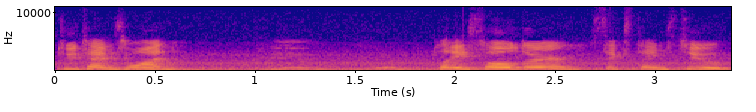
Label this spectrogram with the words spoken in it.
2 times 1. Placeholder, 6 times 2.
